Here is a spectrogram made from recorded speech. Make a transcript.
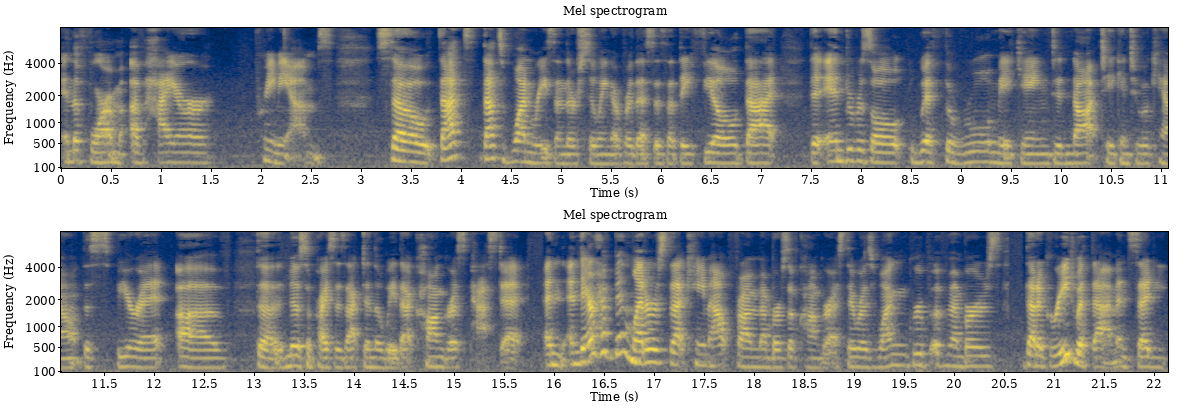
in the form of higher premiums. So that's that's one reason they're suing over this is that they feel that the end result with the rulemaking did not take into account the spirit of the No Surprises Act in the way that Congress passed it. And and there have been letters that came out from members of Congress. There was one group of members that agreed with them and said,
